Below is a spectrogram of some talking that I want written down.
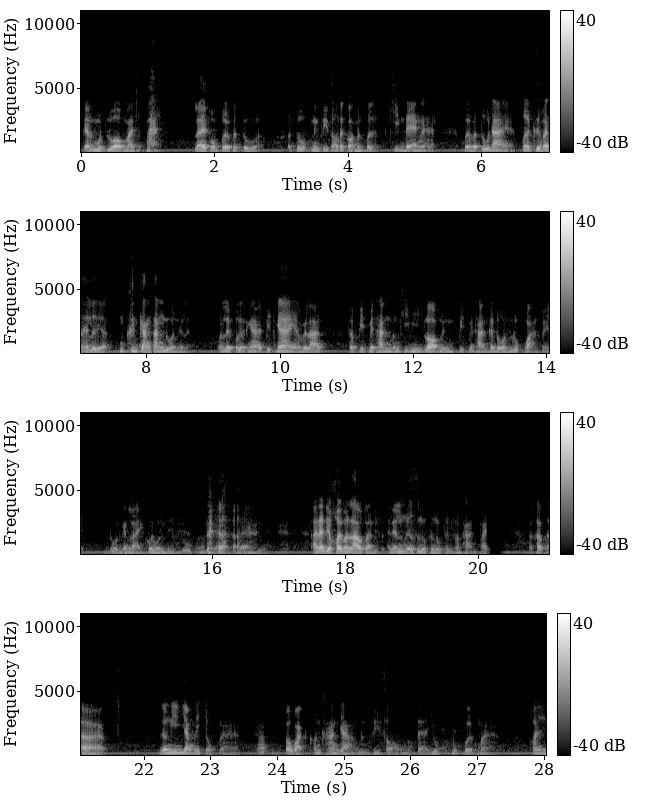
แกมุดรั้วออกมาจากบ้านแล้วให้ผมเปิดประตูอะประตูหนึ่งสี่สองแต่ก่อนมันเปิดครีมแดงนะฮะเปิดประตูได้อะเปิดขึ้นมาได้เลยอะมันขึ้นกลางทางด่วนเนี่ยแหละมันเลยเปิดง่าย ปิดง่ายไงเวลาแต่ปิดไม่ทันบางทีมีรอบหนึ่งปิดไม่ทันก็โดนลูกหวานไป โดนกันหลายคนโดอยู่ดิลูกมันแรงอยู่อันนั้นเดี๋ยวค่อยมาเล่ากัน อันนี้เรื่องสนุกสนุกๆที่ผ่านๆไปนะครับเอ่อเรื่องนี้ยังไม่จบนะฮะ ครับ ประวัติค่อนข้างยาวหนึ่งสี่สองตั้งแต่ยุคบุกเบิกมา ค่อย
